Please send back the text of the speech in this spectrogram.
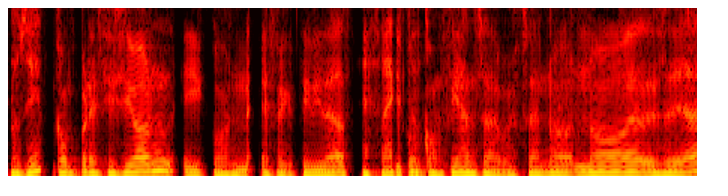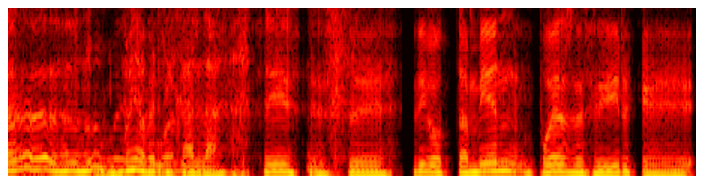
Pues sí. Con precisión y con efectividad. Exacto. Y con confianza, güey. O sea, no, no, ah, voy a ver si jala. Sí, este, digo, también puedes decidir que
